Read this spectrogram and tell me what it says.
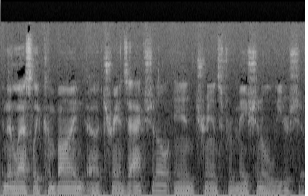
And then lastly, combine uh, transactional and transformational leadership.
